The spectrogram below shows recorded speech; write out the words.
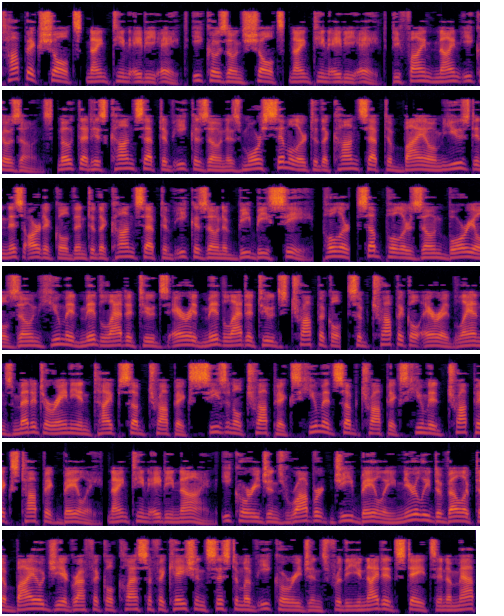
Topic Schultz 1988 Ecozones Schultz 1988 defined 9 ecozones. Note that his concept of ecozone is more similar to the concept of biome used in this article than to the concept of ecozone of BBC polar subpolar zone boreal zone humid mid-latitudes arid mid-latitudes tropical subtropical arid lands Mediterranean type subtropics seasonal tropics humid subtropics humid tropics. Topic Bailey 1989 Ecoregions Robert G. Bailey nearly developed a biogeographical classification system of ecoregions for the United States in a map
